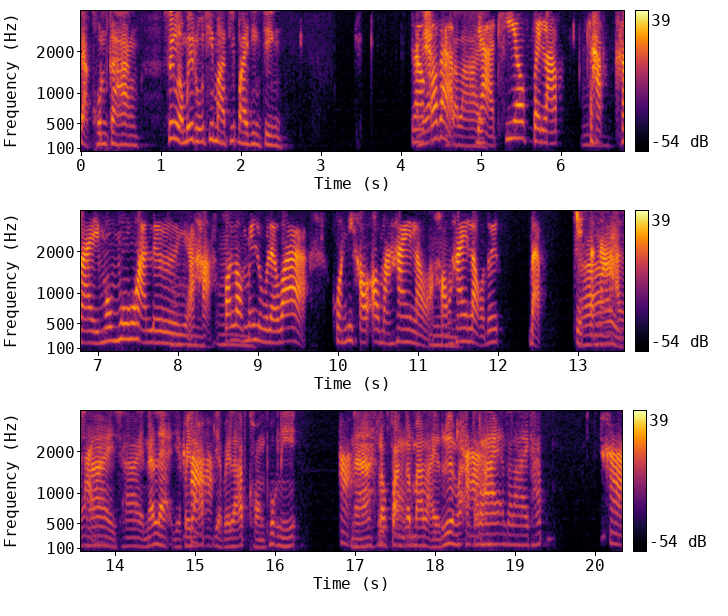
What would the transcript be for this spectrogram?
จากคนกลาง ซึ่งเราไม่รู้ที่มาที่ไปจริงแล้วก็แบบอันตรายอย่าเที่ยวไปรับอืมจากใครมั่วๆเลยอะค่ะอืมเพราะเราไม่รู้เลยว่า คนที่เขาเอามาให้เราอะอืมเขาให้เราด้วยแบบๆเจตนาอะไรใช่ใช่นั่นแหละอย่าไปรับค่ะอย่าไปรับของพวกนี้ค่ะนะเราฟังกันมาหลายเรื่องแล้วค่ะอันตรายอันตรายครับ ค่ะ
